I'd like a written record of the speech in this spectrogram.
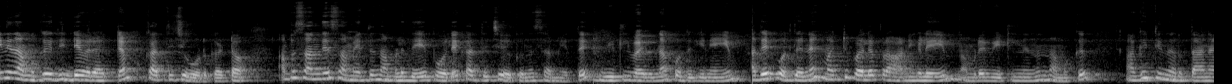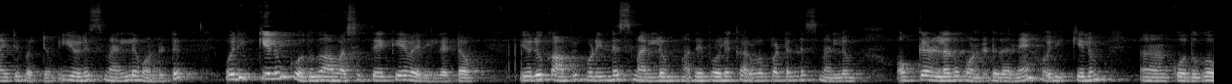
ഇനി നമുക്ക് ഇതിന്റെ ഒരറ്റം കത്തിച്ച് കൊടുക്കാം കേട്ടോ. അപ്പോൾ സന്ധ്യാസമയത്ത് നമ്മൾ ഇതേപോലെ കത്തിച്ച് വെക്കുന്ന സമയത്ത് വീട്ടിൽ വരുന്ന കൊതുകിനെയും അതേപോലെ തന്നെ മറ്റു പല പ്രാണികളെയും നമ്മുടെ വീട്ടിൽ നിന്നും നമുക്ക് അകറ്റി നിർത്താനായിട്ട് പറ്റും. ഈ ഒരു സ്മെല്ല് കൊണ്ടിട്ട് ഒരിക്കലും കൊതുക് ആ വശത്തേക്കേ വരില്ല കേട്ടോ ഈ ഒരു കാപ്പിപ്പൊടിന്റെ സ്മെല്ലും അതേപോലെ കറുവപ്പട്ടന്റെ സ്മെല്ലും ഒക്കെ ഉള്ളത് കൊണ്ടിട്ട് തന്നെ ഒരിക്കലും കൊതുകോ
